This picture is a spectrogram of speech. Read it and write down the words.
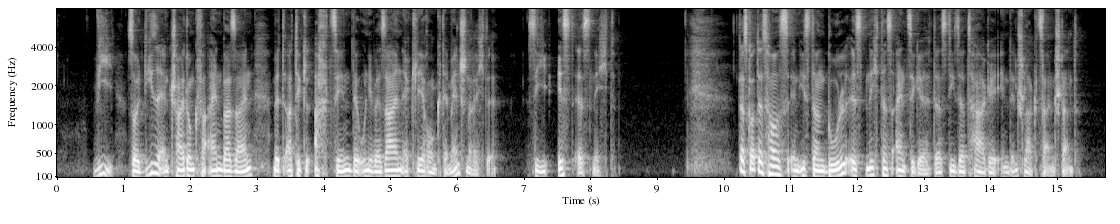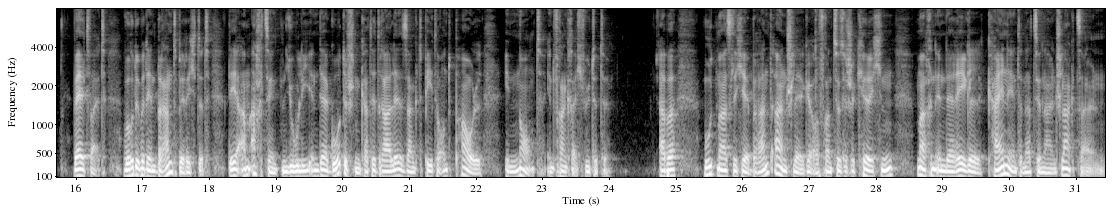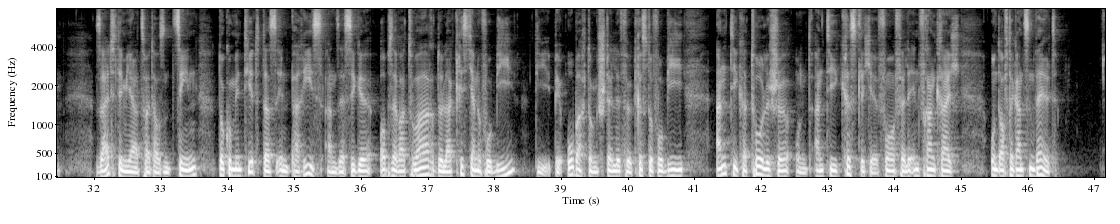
Wie soll diese Entscheidung vereinbar sein mit Artikel 18 der Universalen Erklärung der Menschenrechte? Sie ist es nicht. Das Gotteshaus in Istanbul ist nicht das einzige, das dieser Tage in den Schlagzeilen stand. Weltweit wurde über den Brand berichtet, der am 18. Juli in der gotischen Kathedrale St. Peter und Paul in Nantes in Frankreich wütete. Aber mutmaßliche Brandanschläge auf französische Kirchen machen in der Regel keine internationalen Schlagzeilen. Seit dem Jahr 2010 dokumentiert das in Paris ansässige Observatoire de la Christianophobie, die Beobachtungsstelle für Christophobie, antikatholische und antichristliche Vorfälle in Frankreich und auf der ganzen Welt.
